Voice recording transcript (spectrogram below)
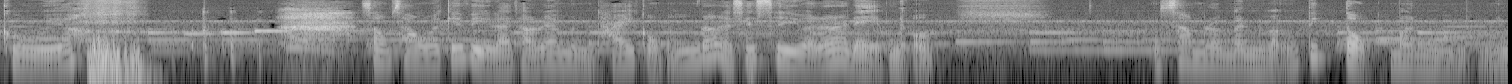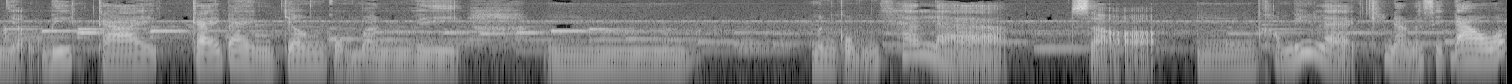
cười á. song song với cái việc là thật ra mình thấy cũng rất là sexy và rất là đẹp nữa. Xong rồi mình vẫn tiếp tục mình, nhận biết cái cái bàn chân của mình vì um, mình cũng khá là sợ um, không biết là khi nào nó sẽ đau á.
